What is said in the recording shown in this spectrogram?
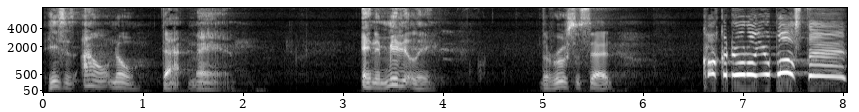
He says, I don't know that man. And immediately, the rooster said, Cockadoodle, you busted.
